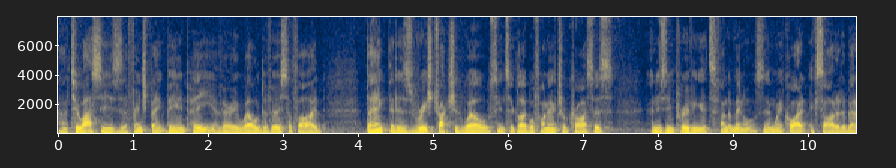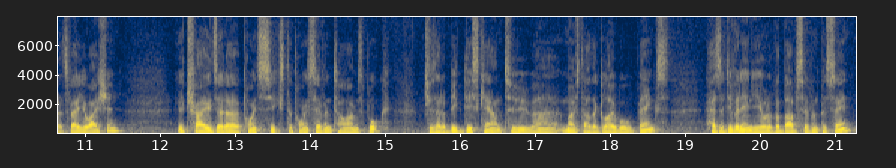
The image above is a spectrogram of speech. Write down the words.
uh, to us is the French bank BNP, a very well diversified bank that has restructured well since the global financial crisis and is improving its fundamentals and we're quite excited about its valuation. It trades at a 0.6 to 0.7 times book, which is at a big discount to uh, most other global banks, has a dividend yield of above 7%.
